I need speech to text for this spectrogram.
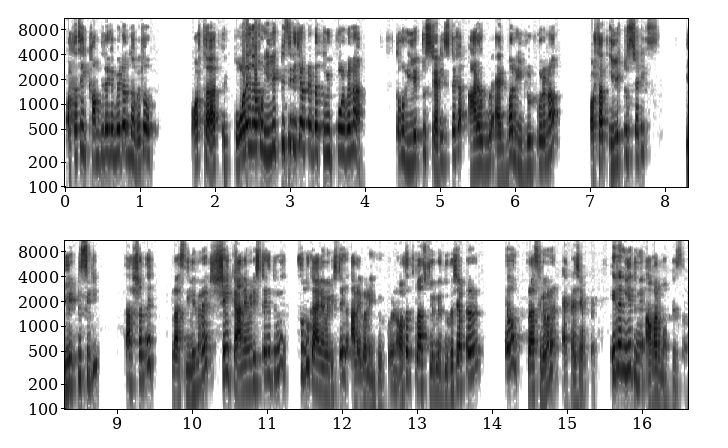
অর্থাৎ এই খামতিটাকে মেটাতে হবে তো? অর্থাৎ পরে যখন ইলেকট্রিসিটি চ্যাপ্টারটা তুমি পড়বে না, তখন ইলেকট্রোস্ট্যাটিক্সটাকে আরও একবার ইনক্লুড করে নাও। অর্থাৎ ইলেকট্রোস্ট্যাটিক্স ইলেকট্রিসিটি তার সাথে ক্লাস ইলেভেনের সেই কাইনেমেটিক্সটাকে তুমি শুধু কাইনেমেটিক্সটাকে আরেকবার ইনক্লুড করে নাও। অর্থাৎ ক্লাস টুয়েলভের দুটো চ্যাপ্টার এবং ক্লাস ইলেভেনের একটা চ্যাপ্টার এটা নিয়ে তুমি আবার মক দাও।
